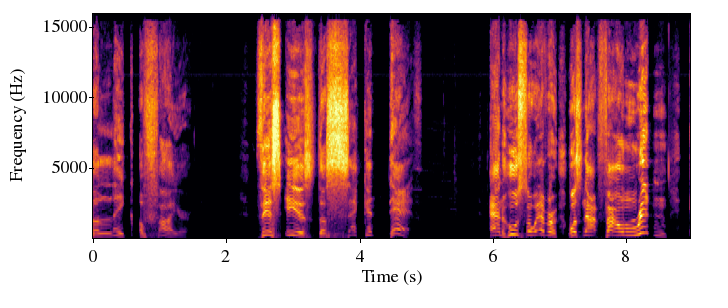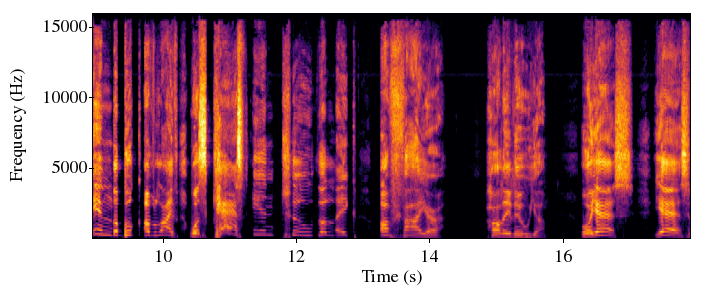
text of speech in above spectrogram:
the lake of fire. This is the second death and whosoever was not found written in the book of life was cast into the lake of fire. Hallelujah. Oh, yes, yes.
